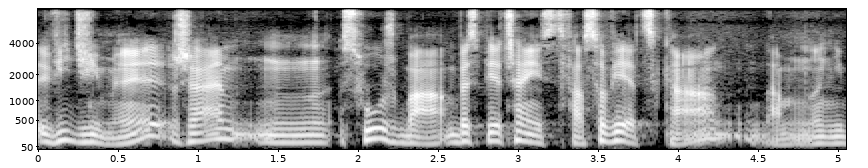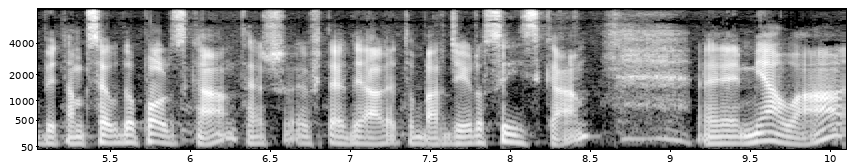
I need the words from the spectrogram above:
widzimy, że służba bezpieczeństwa sowiecka, tam, no niby tam pseudopolska też wtedy, ale to bardziej rosyjska, e, miała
